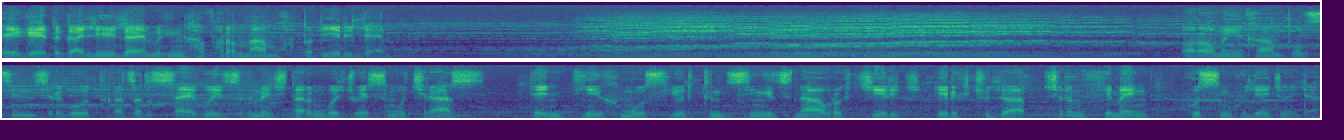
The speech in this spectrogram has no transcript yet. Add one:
Тэгээд Галил аймгийн Хафарнаам хотод ирлээ. Ромын хаан тулсын цэргүүд газар сайгүй эзэгнэж дарангуйлж байсан учраас Тэнтийн хүмүүс ертөнцийн эзний аврагч ирж эргчлөө авчрна хэмээн хүсэн хүлээж байлаа.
